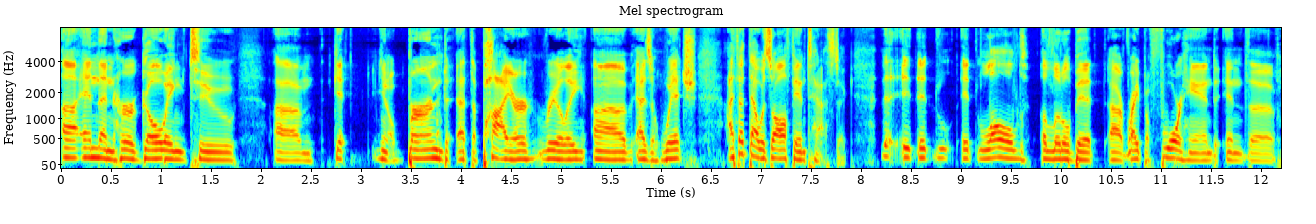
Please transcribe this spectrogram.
uh, and then her going to um, get you know burned at the pyre really uh, as a witch. I thought that was all fantastic. It it, it lulled a little bit uh, right beforehand in the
